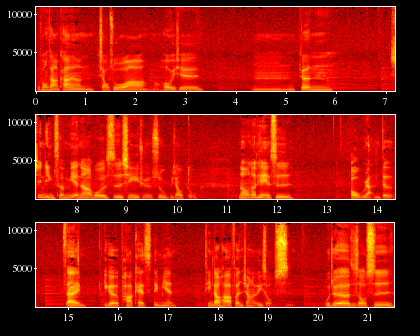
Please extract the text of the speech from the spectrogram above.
我通常看小说啊，然后一些嗯跟心灵层面啊，或者是心理学的书比较多。然后那天也是偶然的，在一个 podcast 里面听到他分享了一首诗，我觉得这首诗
